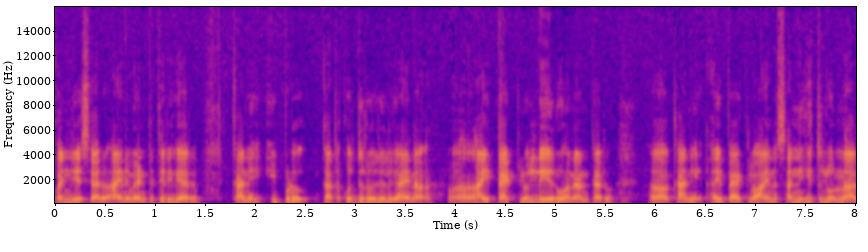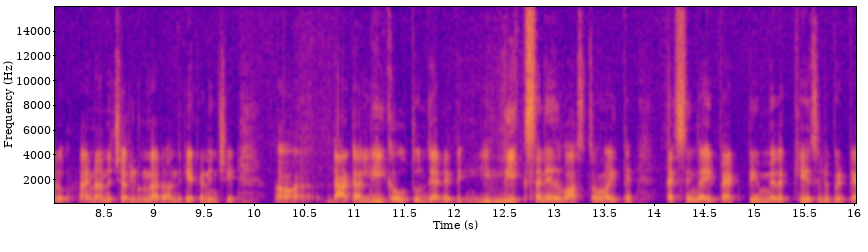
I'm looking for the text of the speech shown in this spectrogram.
పనిచేశారు ఆయన వెంట తిరిగారు. కానీ ఇప్పుడు గత కొద్ది రోజులుగా ఆయన ఐప్యాక్లో లేరు అని అంటారు. కానీ ఐప్యాక్లో ఆయన సన్నిహితులు ఉన్నారు ఆయన అనుచరులు ఉన్నారు. అందుకే ఇక్కడి నుంచి డాటా లీక్ అవుతుంది అనేది. ఈ లీక్స్ అనేది వాస్తవం అయితే ఖచ్చితంగా ఐప్యాక్ టీం మీద కేసులు పెట్టే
